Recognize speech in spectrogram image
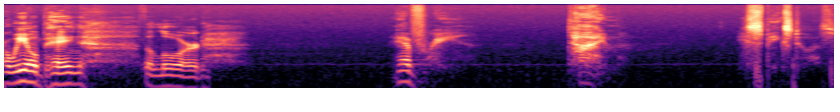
Are we obeying the Lord every time He speaks to us?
